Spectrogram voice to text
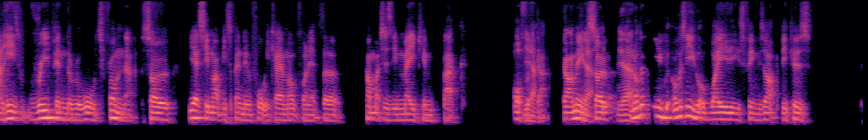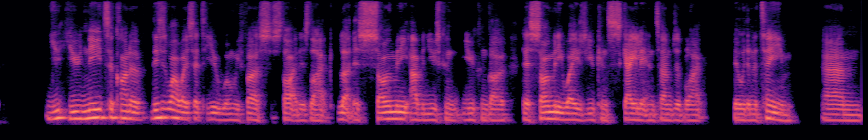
and he's reaping the rewards from that. So yes, he might be spending 40k a month on it, but how much is he making back off Yeah. of that? You know what I mean? Yeah. So Yeah. and obviously you obviously you got to weigh these things up because you you need to kind of this is why I always said to you when we first started is like look there's so many avenues can you can go there's so many ways you can scale it in terms of like building a team um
